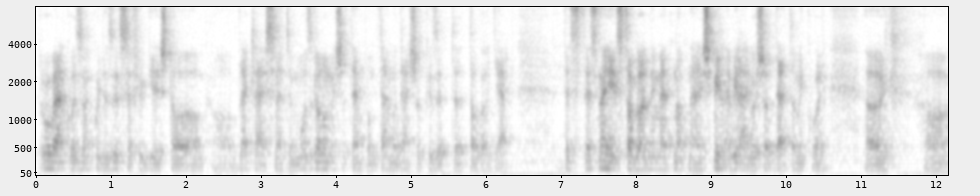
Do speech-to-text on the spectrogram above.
próbálkoznak, hogy az összefüggést a, a Black Lives Matter mozgalom és a templom támadások között tagadják. Hát ezt, ezt nehéz tagadni, mert napnál is világosabb, tehát amikor a, a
